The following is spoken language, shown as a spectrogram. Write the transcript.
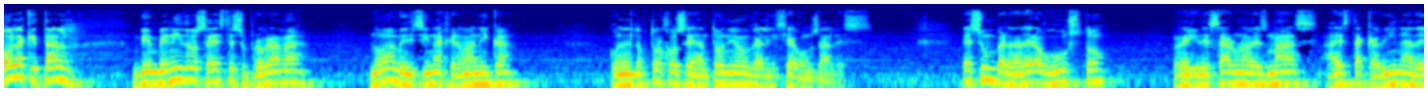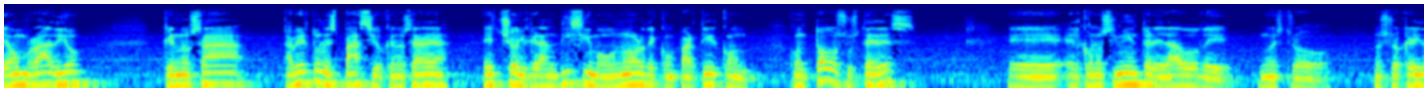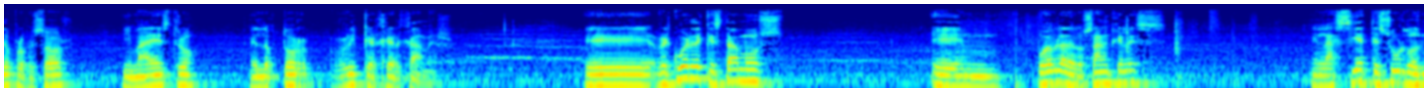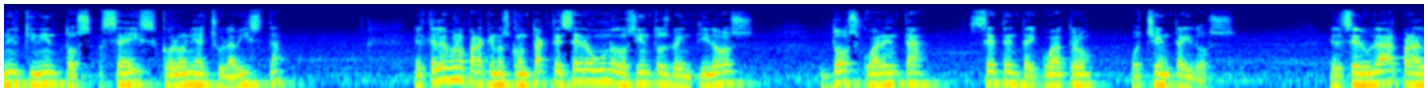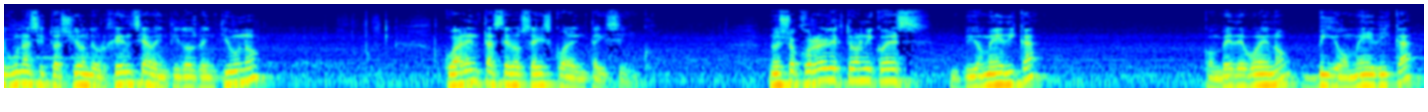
Hola, ¿qué tal? Bienvenidos a este su programa Nueva Medicina Germánica con el doctor José Antonio Galicia González. Es un verdadero gusto regresar una vez más a esta cabina de Home Radio que nos ha abierto un espacio, que nos ha hecho el grandísimo honor de compartir con, con todos ustedes eh, el conocimiento heredado de nuestro, nuestro querido profesor y maestro, el doctor Ricker Herhammer. Eh, recuerde que estamos en Puebla de Los Ángeles, en la 7 Sur 2506, Colonia Chulavista. El teléfono para que nos contacte 01222 240 7482. El celular para alguna situación de urgencia 2221 400645. Nuestro correo electrónico es biomédica con B de bueno, biomédica,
